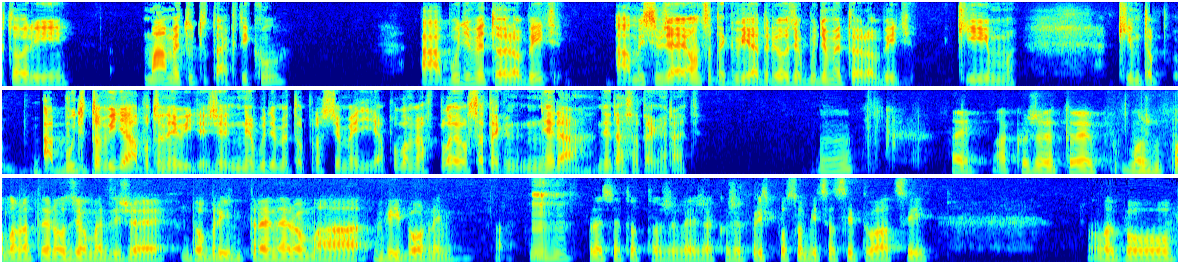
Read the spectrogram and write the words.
ktorý máme túto taktiku, a budeme to robiť a myslím, že aj on sa tak vyjadril, že budeme to robiť, kým, kým to, a buď to vidia, alebo to nevidie, že nebudeme to proste meniť a podľa mňa v play-off sa tak nedá, nedá sa tak hrať. Mm. Hej, akože to je možno podľa mňa to je rozdiel medzi že dobrým trénerom a výborným. Mm-hmm. Presne toto, že vieš, akože prispôsobiť sa situácii, lebo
